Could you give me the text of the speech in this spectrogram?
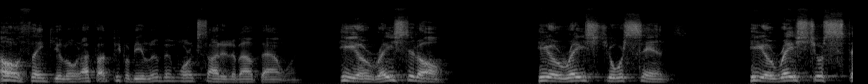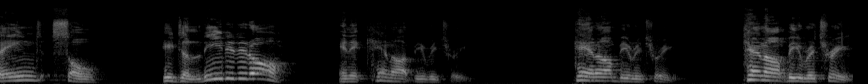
Oh, thank you, Lord. I thought people would be a little bit more excited about that one. He erased it all. He erased your sins. He erased your stained soul. He deleted it all, and it cannot be retrieved. Cannot be retrieved. Cannot be retrieved.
